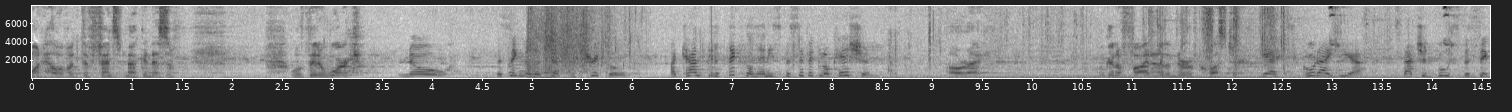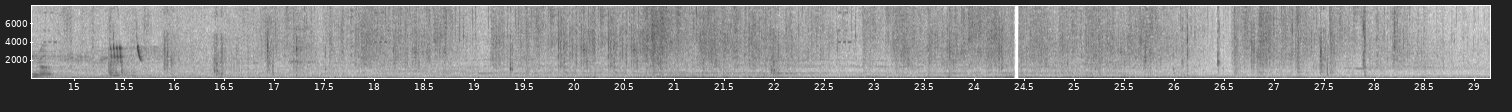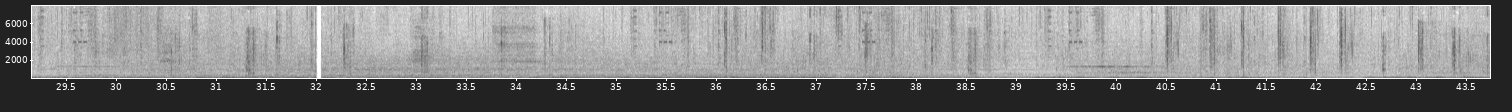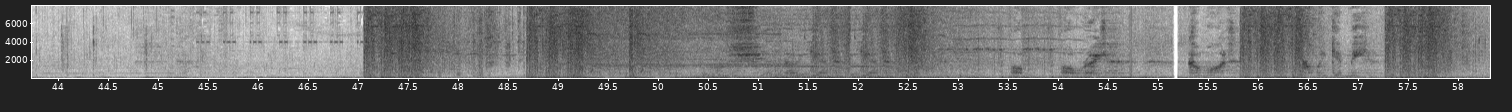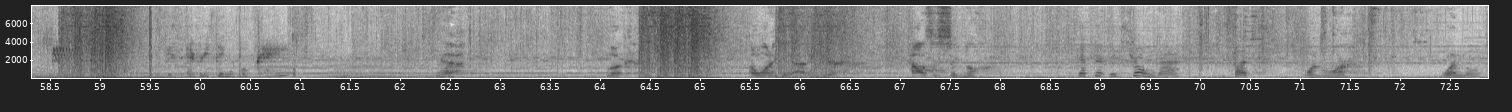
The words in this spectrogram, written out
One hell of a defense mechanism. Well, did it work? No. The signal is just a trickle. I can't get a fix on any specific location. All right. I'm gonna find another nerve cluster. Yes, good idea. That should boost the signal. Everything okay? Yeah. Look, I want to get out of here. How's the signal? Definitely stronger, but One more? one more.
